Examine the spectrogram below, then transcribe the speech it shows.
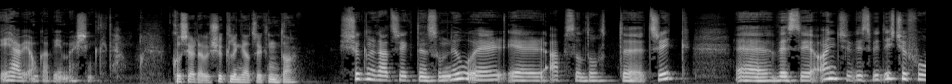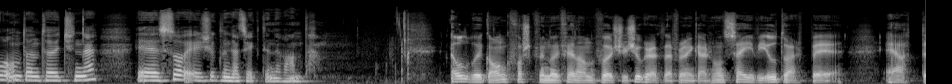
Jeg har ju anka vi mer sjunga hilda. Hur ser det ut sjuklingatrycken da? Sjuklingatrycken som nu er, er absolutt uh, trygg. Eh, hvis vi hvis vi ikke får undantökene, eh, så er sjuklingatrykken vant. Mm. Olvo i gang, forskvinna i Finland og fyrir Sjukrakterføringar, hon sier vi utvarpe at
